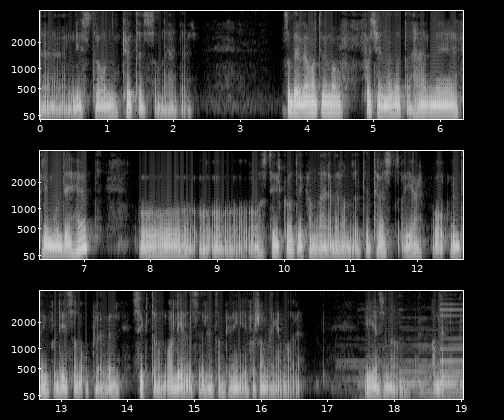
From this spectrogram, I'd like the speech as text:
eh, livstråden kuttes, som det heter. Så ber vi om at vi må forkynne dette her med frimodighet og, og, og styrke, og at vi kan være hverandre til trøst og hjelp og oppmuntring for de som opplever sykdom og lidelse rundt omkring i forsamlingene våre. I Jesu navn. Amen.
